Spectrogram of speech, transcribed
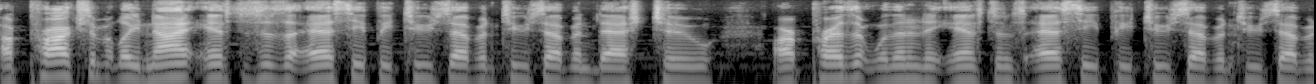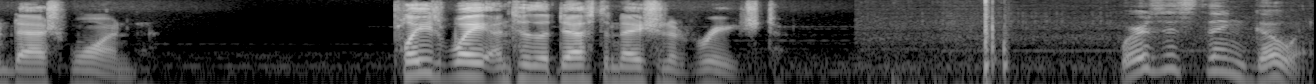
Approximately nine instances of SCP-2727-2 are present within the instance SCP-2727-1. Please wait until the destination is reached. Where's this thing going?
